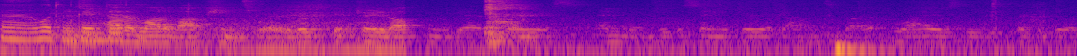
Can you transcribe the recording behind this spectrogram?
Uh, what because endgame? you had a lot of options where the rooks get traded off and you get various endgames with the same material balance, but why is the particular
